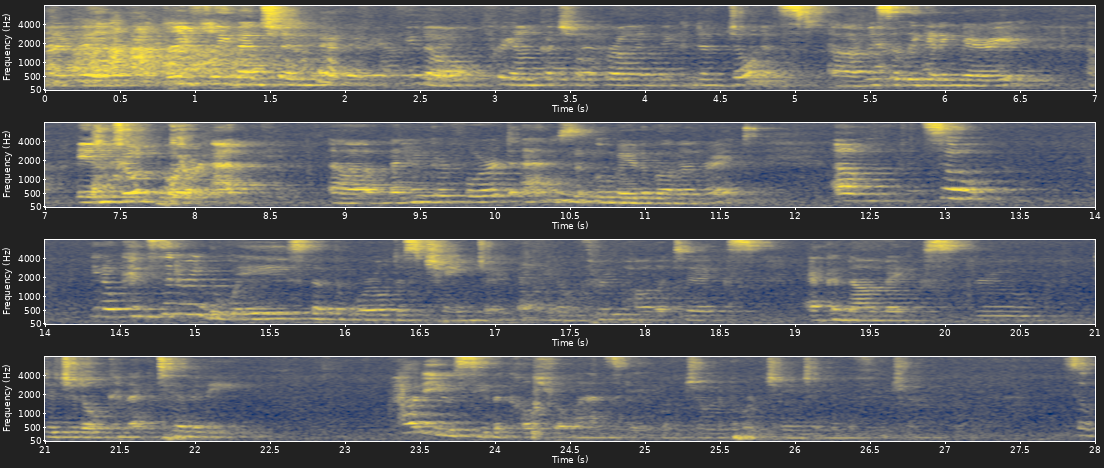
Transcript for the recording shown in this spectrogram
I will briefly mention, you know, Priyanka Chopra and Nick Jonas uh, recently getting married in Jodhpur at uh, Mehrangarh Fort and Umaid Bhavan, right? Um, so, you know, considering the ways that the world is changing, you know, through politics, economics, through digital connectivity, how do you see the cultural landscape of Jodhpur changing in the future? So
